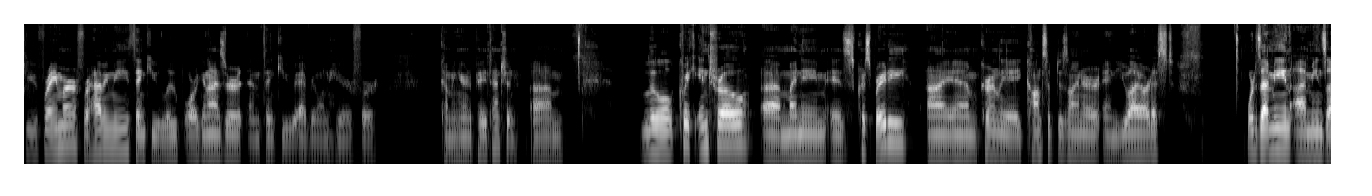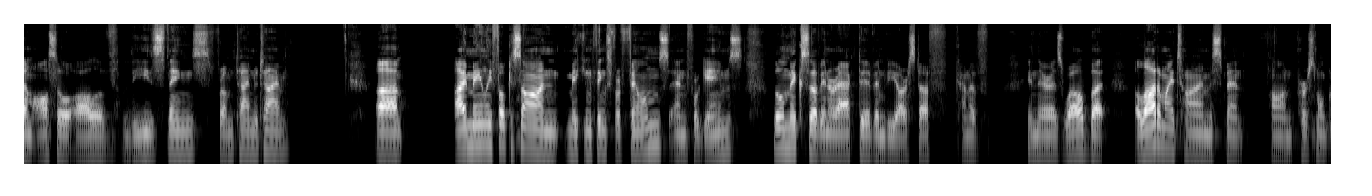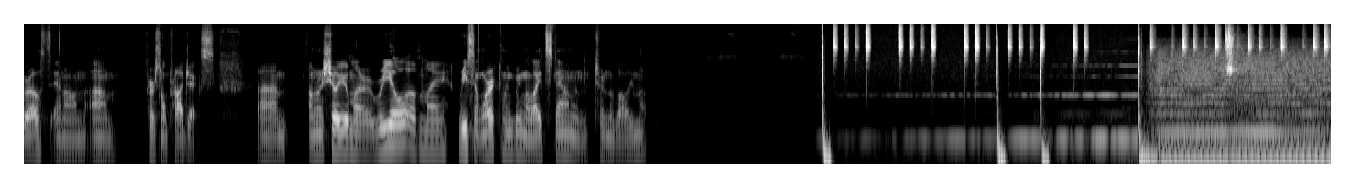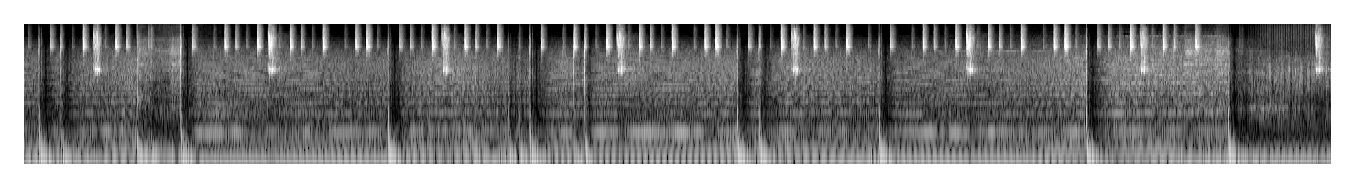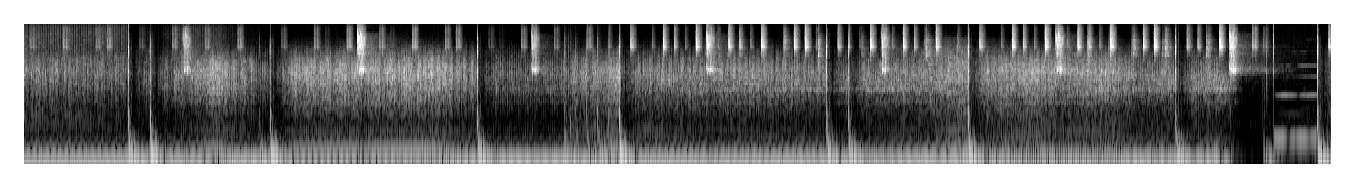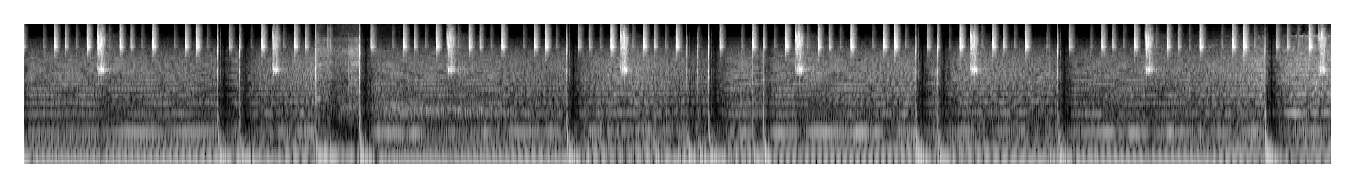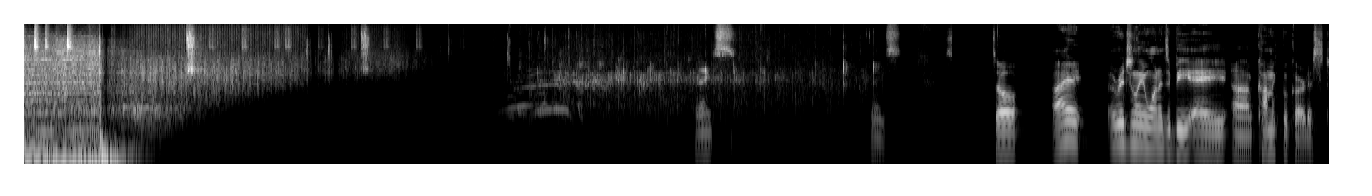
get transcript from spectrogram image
Thank you, Framer, for having me. Thank you, Loupe organizer, and thank you everyone here for coming here to pay attention. Um, little quick intro. Uh, my name is Kris Brady. I am currently a concept designer and UI artist. What does that mean? It means I'm also all of these things from time to time. Um, I mainly focus on making things for films and for games. A little mix of interactive and VR stuff kind of in there as well. But a lot of my time is spent on personal growth and on um, personal projects. Um, I'm going to show you my reel of my recent work. Let me bring the lights down and turn the volume up. Thanks. Thanks. So I originally wanted to be a uh, comic book artist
